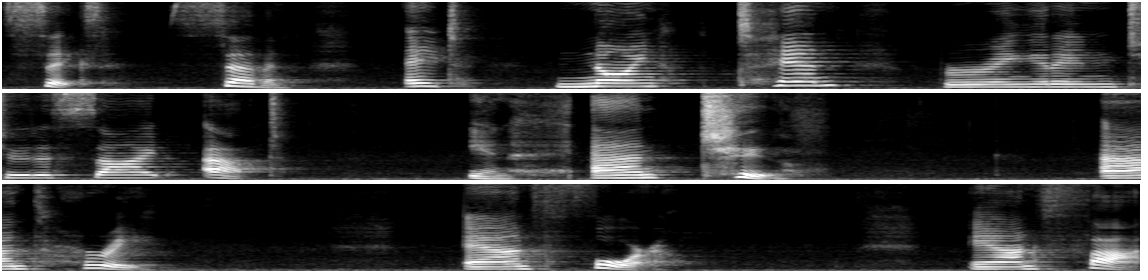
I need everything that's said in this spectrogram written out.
six, seven, eight, nine, ten. Bring it into the side, out, in, and two, and three, and four, and five,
